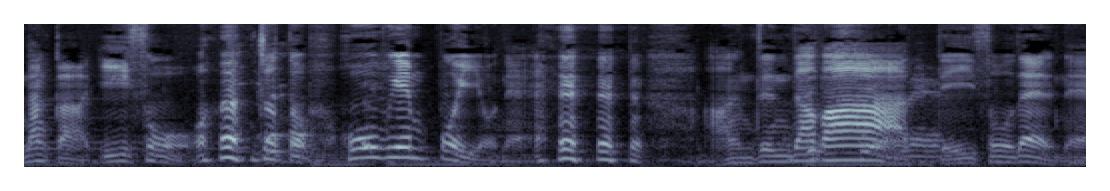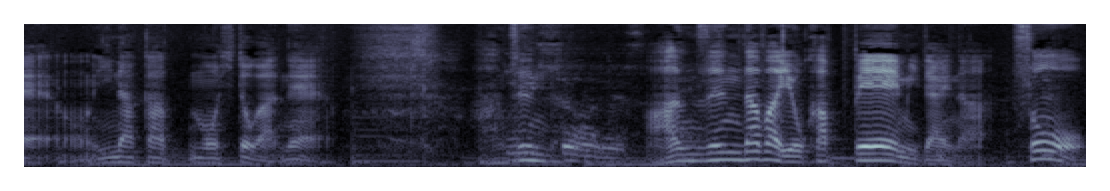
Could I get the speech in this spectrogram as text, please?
なんか言いそう。ちょっと方言っぽいよね。安全だばーって言いそうだよね。田舎の人がね。安全だ。そうです。安全だばよかっぺーみたいな。そ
